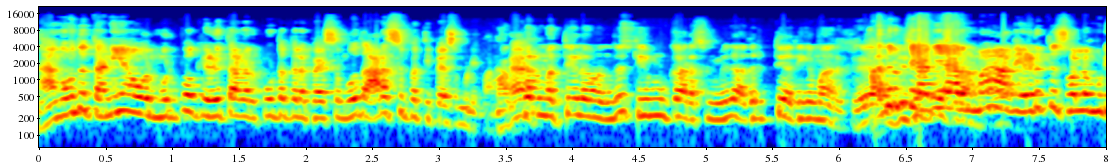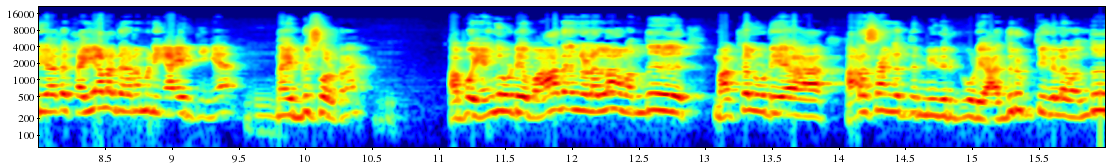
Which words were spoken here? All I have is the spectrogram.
நாங்க வந்து தனியா ஒரு முற்போக்கு எழுத்தாளர் கூட்டத்துல பேசும்போது அரசு பத்தி பேச முடியுமா? மக்கள் மத்தியில வந்து திமுக அரசின் மீது அதிருப்தி அதிகமா இருக்கு. அது அதிருப்தி அதிகாரமா. அதை எடுத்து சொல்ல முடியாத கையாள தானமா நீங்க ஆயிருக்கீங்க. நான் இப்படி சொல்றேன். அப்போ எங்களுடைய வாதங்கள் எல்லாம் வந்து மக்களுடைய அரசாங்கத்தின் மீது இருக்கக்கூடிய அதிருப்திகளை வந்து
